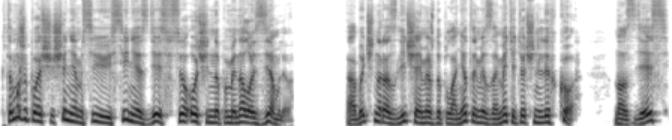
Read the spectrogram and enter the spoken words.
К тому же, по ощущениям Сию и Синя, здесь всё очень напоминало Землю. Обычно различия между планетами заметить очень легко, но здесь...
